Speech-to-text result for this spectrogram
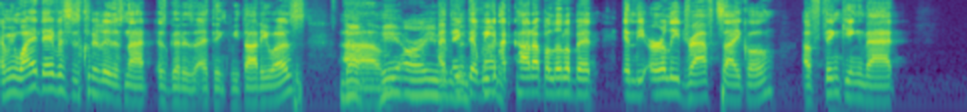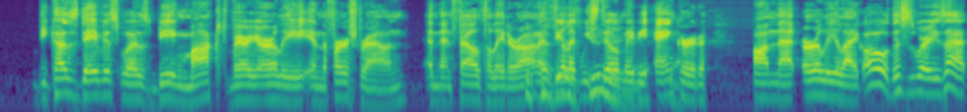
I mean, Wyatt Davis is clearly just not as good as I think we thought he was. No, Um, he I think that we got caught up a little bit in the early draft cycle of thinking that because Davis was being mocked very early in the first round and then fell to later on, Because I feel like we still maybe yeah. anchored on that early, like, oh, this is where he's at.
